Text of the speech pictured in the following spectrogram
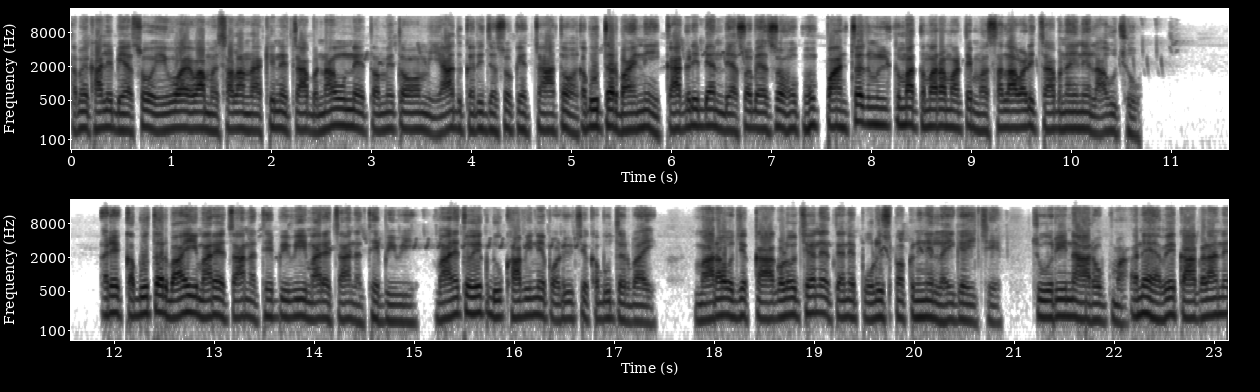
તમે ખાલી બેસો, એવા એવા મસાલા નાખીને ચા બનાવું ને તમે તો આમ યાદ કરી જશો કે ચા તો કબૂતરભાઈની કાગડી બેન, બેસો બેસો. હું પાંચ જ મિનિટમાં તમારા માટે મસાલાવાળી ચા બનાવીને લાવું છું. અરે કબૂતરભાઈ મારે ચા નથી પીવી, મારે ચા નથી પીવી. મારે તો એક દુઃખ આવીને પડ્યું છે કબૂતરભાઈ મારો જે કાગડો છે ને, તેને પોલીસ પકડીને લઈ ગઈ છે ચોરીના આરોપમાં. અને હવે કાગડાને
